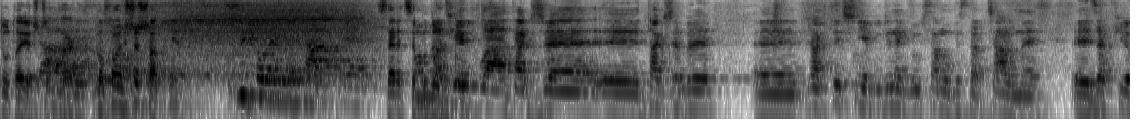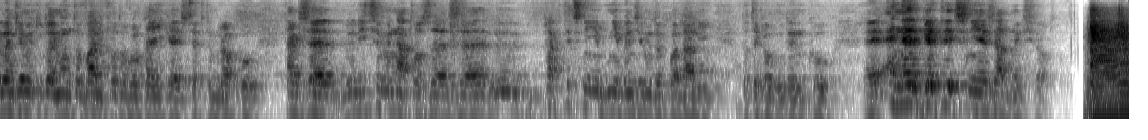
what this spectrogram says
tutaj jeszcze, tak? To są jeszcze szatnie. Trzy kolejne szatnie. Serce Pompa budynku. ciepła, także, y, tak żeby praktycznie budynek był samowystarczalny. Y, Za chwilę będziemy tutaj montowali fotowoltaikę jeszcze w tym roku. Także liczymy na to, że, że y, praktycznie nie, nie będziemy dokładali do tego budynku energetycznie żadnych środków.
